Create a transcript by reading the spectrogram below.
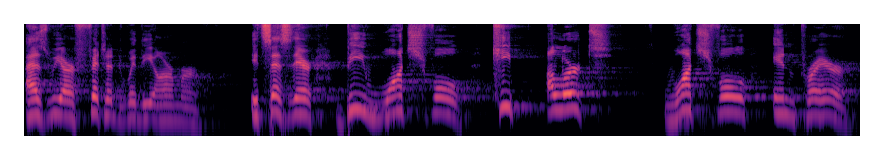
as we are fitted with the armor. It says there, be watchful, keep alert watchful in prayer.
